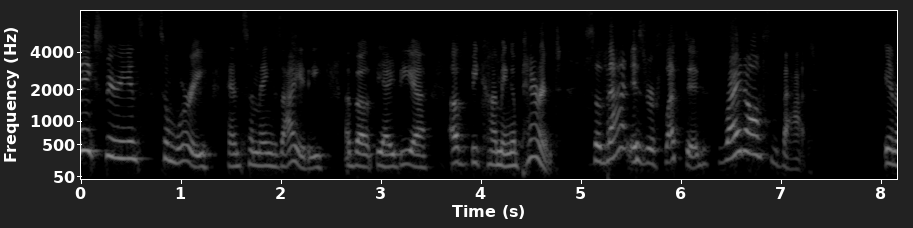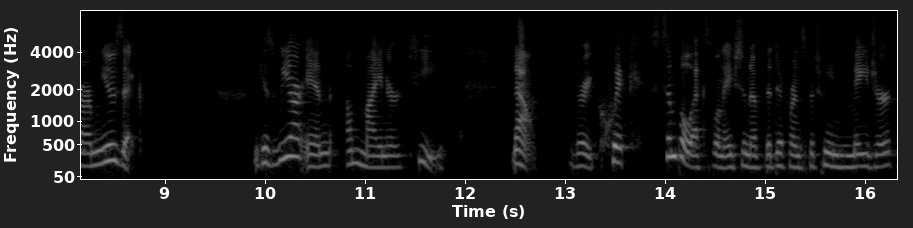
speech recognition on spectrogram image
they experience some worry and some anxiety about the idea of becoming a parent. So that is reflected right off the bat in our music because we are in a minor key. Now, very quick, simple explanation of the difference between major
